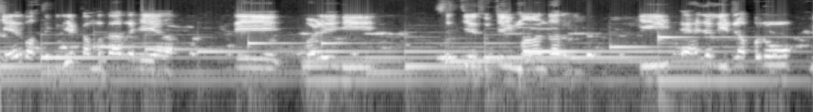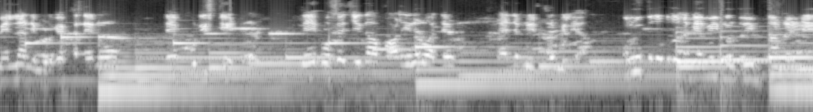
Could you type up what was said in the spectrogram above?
ਸ਼ਹਿਰ ਵਾਸਤੇ ਵਧੀਆ ਕੰਮ ਕਰ ਰਹੇ ਆ ਤੇ ਬੜੇ ਹੀ ਸੱਚੇ ਸੁੱਚੇ ਇਮਾਨਦਾਰ ਕਿ ਇਹ ਜਿਹਾ ਲੀਡਰ ਆਪਾਂ ਨੂੰ ਮਿਲਣਾ ਨਹੀਂ ਮੁੜ ਕੇ ਖੰਨੇ ਨੂੰ ਤੇ ਪੂਰੀ ਸਟੇਟ ਨੂੰ। ਤੇ ਉਸੇ ਚੀਜ਼ ਦਾ ਫਲ ਇਹਨਾਂ ਨੂੰ ਅੱਜ ਐਜ ਮਿਨਿਸਟਰ ਮਿਲਿਆ। ਉਹਨੂੰ ਕਦੋਂ ਪਤਾ ਲੱਗਿਆ ਵੀ ਮੰਤਰੀ ਬਣ ਰਹੇ ਨੇ।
